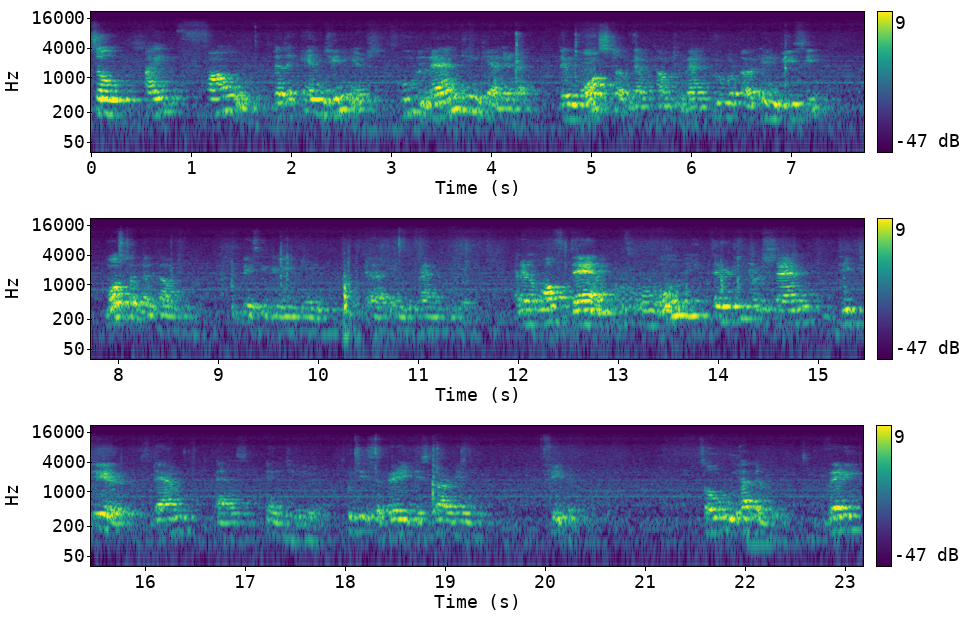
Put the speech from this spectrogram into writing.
So I found that the engineers who land in Canada, they most of them come to Vancouver, uh, in BC, most of them come to basically in, uh, in Vancouver. And then of them, only 30% declare them as engineer, which is a very disturbing figure. So we have a very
